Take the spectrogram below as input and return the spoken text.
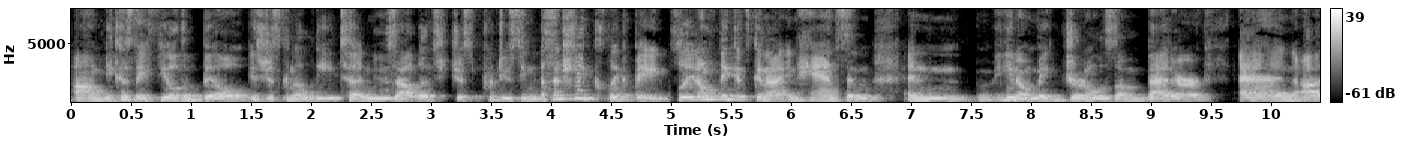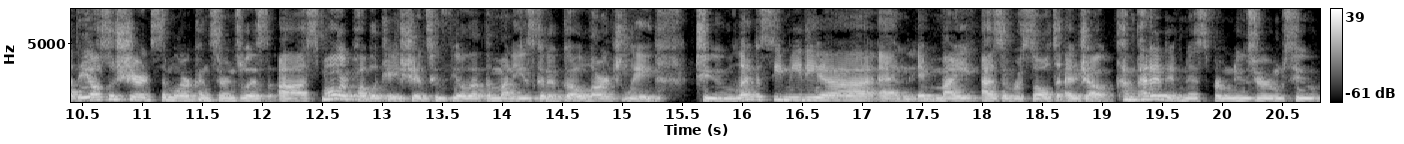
um, because they feel the bill is just going to lead to news outlets just producing essentially clickbait. So they don't think it's going to enhance and and you know make journalism better. And uh, they also shared similar concerns with uh, smaller publications who feel that the money is going to go largely to legacy media and it might as a result edge out competitiveness from newsrooms who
